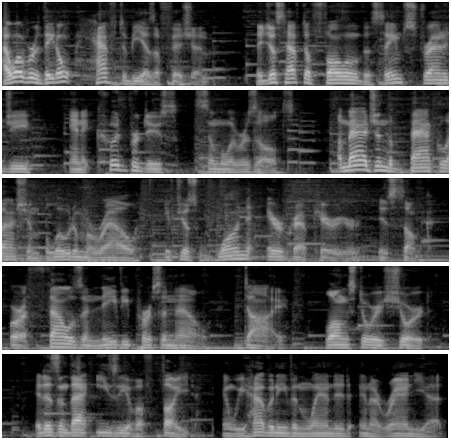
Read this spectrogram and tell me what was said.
however, they don't have to be as efficient. They just have to follow the same strategy, and it could produce similar results. Imagine the backlash and blow to morale if just one aircraft carrier is sunk, or a thousand Navy personnel die. Long story short, it isn't that easy of a fight, and we haven't even landed in Iran yet.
